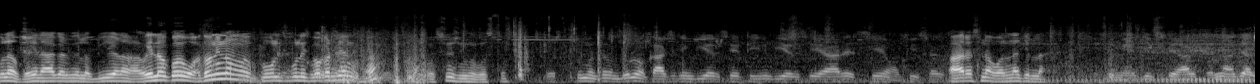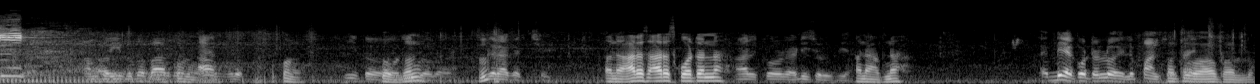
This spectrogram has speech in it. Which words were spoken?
ઓલા ભાઈ ને આગળ પેલો બિયાણા એલો કોઈ વાંધો નહીં ને પોલીસ પોલીસ પકડશે ને. હા? શું શું વસ્તુ? વસ્તુમાં તમે બોલો કાચની બિયર છે ટીન બિયર છે આરએસ છે ઓફિસર. આરએસ ના વલના જિલ્લા મેજિક છે આર વલના હજાર આમ તો એ બધો બાર આ કોણ? એ તો? ગ્રાહક જ છે. અને આરસ આરસ કોટન ના આર કરોડ અઢીસો રૂપિયા. અને આપના? બે કોટન લો એટલે પાંચસો તો. આ ભાવ લો.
